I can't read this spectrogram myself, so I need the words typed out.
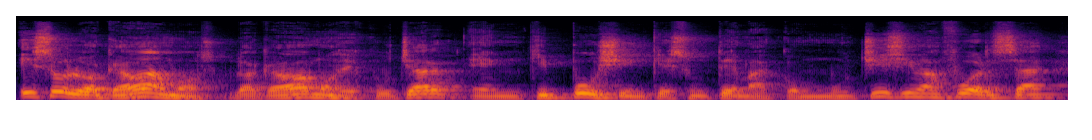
Eso lo acabamos, lo acabamos de escuchar en Keep Pushing, que es un tema con muchísima fuerza,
